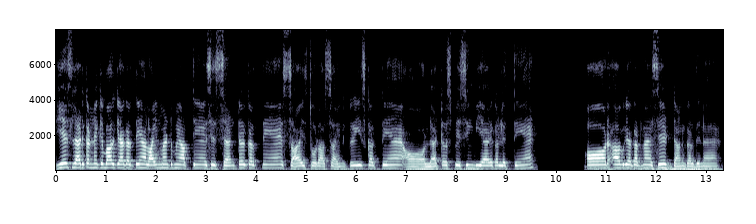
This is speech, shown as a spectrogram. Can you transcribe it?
ये स्लाइड करने के बाद क्या करते हैं? अलाइनमेंट में आते हैं, इसे सेंटर करते हैं साइज़ थोड़ा सा इंक्रीज करते हैं और लेटर स्पेसिंग भी ऐड कर लेते हैं। और अब क्या करना है? इसे डन कर देना है।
